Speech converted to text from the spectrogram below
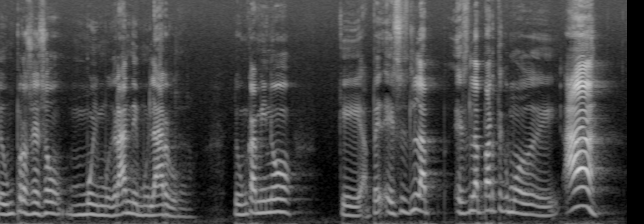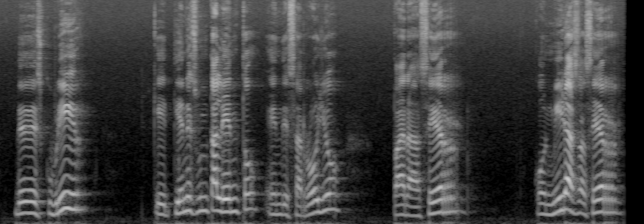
de un proceso muy, muy grande y muy largo. De un camino que eso es la, es la parte como de, ah, de descubrir que tienes un talento en desarrollo para hacer, con miras a ser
